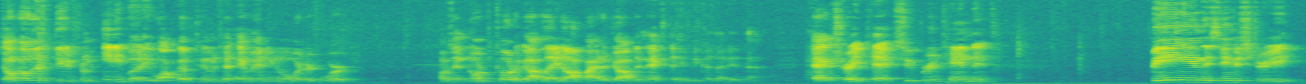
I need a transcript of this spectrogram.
Don't know this dude from anybody, walk up to him and say, hey man, you know where there's work? I was in North Dakota, got laid off, I had a job the next day because I did that. X-ray tech, superintendent. Being in this industry,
